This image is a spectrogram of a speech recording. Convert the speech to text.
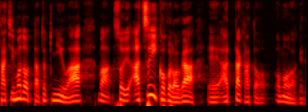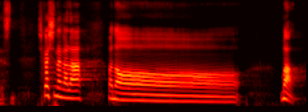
立ち戻った時には、まあ、そういう熱い心が、えー、あったかと思うわけです。しかしながら、あのー、まあ、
